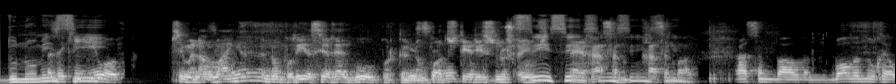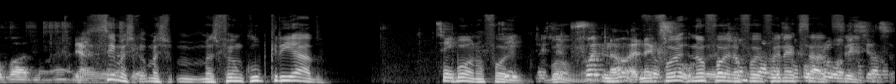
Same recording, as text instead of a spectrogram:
do nome Mas em aqui si. houve. Sim, mas na Alemanha não podia ser Red Bull, porque não é podes ter isso nos Sim, sim, é sim, sim, Rassenball. Rassenballen, bola no relevado, não é? Yeah, Sim, mas, mas, mas foi um clube criado. Sim. Bom, não foi? Sim, Bom, Foi, não, anexou. Foi- não foi, não foi, foi anexado, sim.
